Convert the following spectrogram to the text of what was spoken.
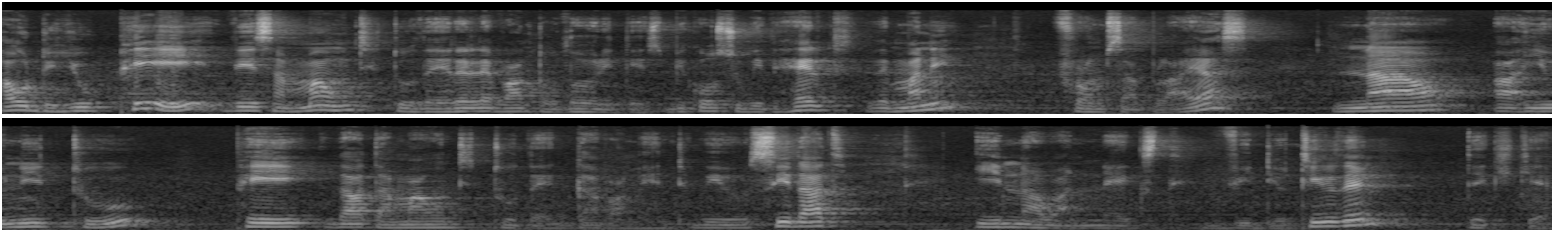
how do you pay this amount to the relevant authorities? Because you withheld the money from suppliers. Now uh, you need to pay that amount to the government. We will see that in our next video. Till then take care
